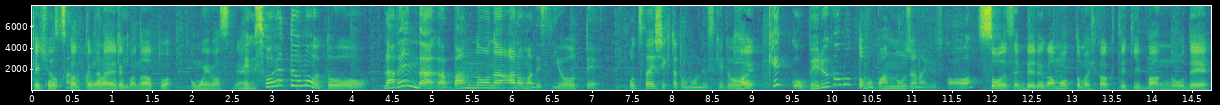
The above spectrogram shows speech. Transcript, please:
結構使ってもらえればなとは思いますね。えそうやって思うとラベンダーが万能なアロマですよってお伝えしてきたと思うんですけど、はい。結構ベルガモットも万能じゃないですか？そうですね。ベルガモットも比較的万能で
